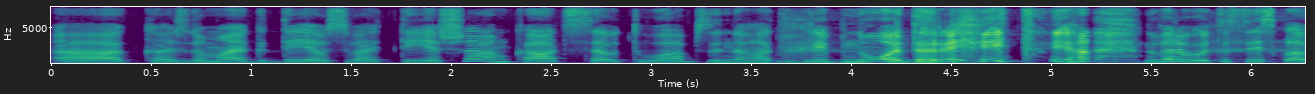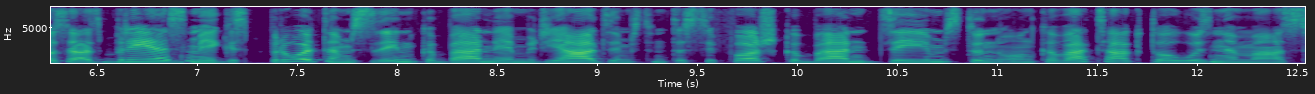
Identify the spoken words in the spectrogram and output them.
uh, ka es domāju, ka Dievs vai tiešām kāds sev to apzināti grib nodarīt. ja? nu, varbūt tas izklausās briesmīgi. Es, protams, zinu, ka bērniem ir jādzimst, un tas ir forši, ka bērni dzimst, un, un ka vecāki to uzņemās.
